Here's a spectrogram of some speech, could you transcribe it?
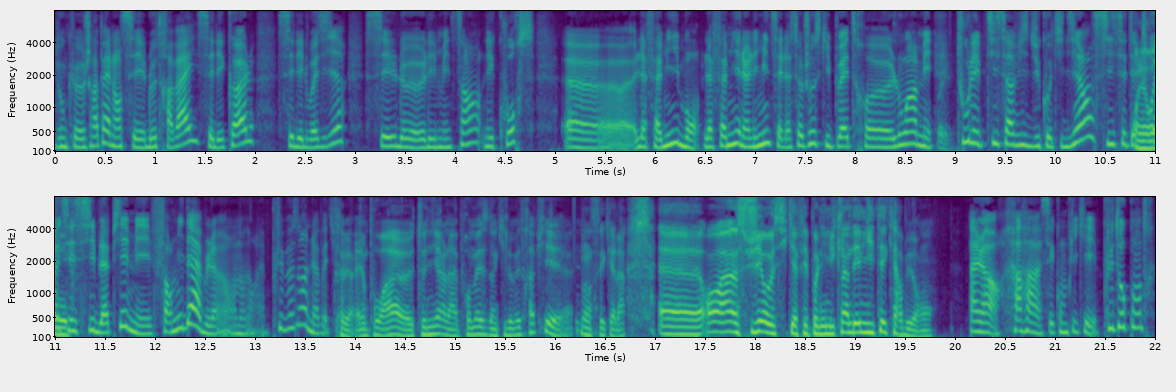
donc euh, je rappelle, hein, c'est le travail, c'est l'école, c'est les loisirs, c'est le- les médecins, les courses, euh, la famille. Bon, la famille à la limite c'est la seule chose qui peut être euh, loin, mais Oui. tous les petits services du quotidien, si c'était tout accessible à pied, mais formidable, on n'en aurait plus besoin de la voiture. Très bien. Et on pourra tenir la promesse d'un kilomètre à pied dans ces cas-là. On a un sujet aussi qui a fait polémique, l'indemnité carburant. Alors, c'est compliqué. Plutôt contre,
